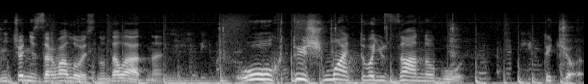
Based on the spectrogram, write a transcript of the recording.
ничего не взорвалось. Ну да ладно. Ух ты ж, мать твою, за ногу! Ты чё?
